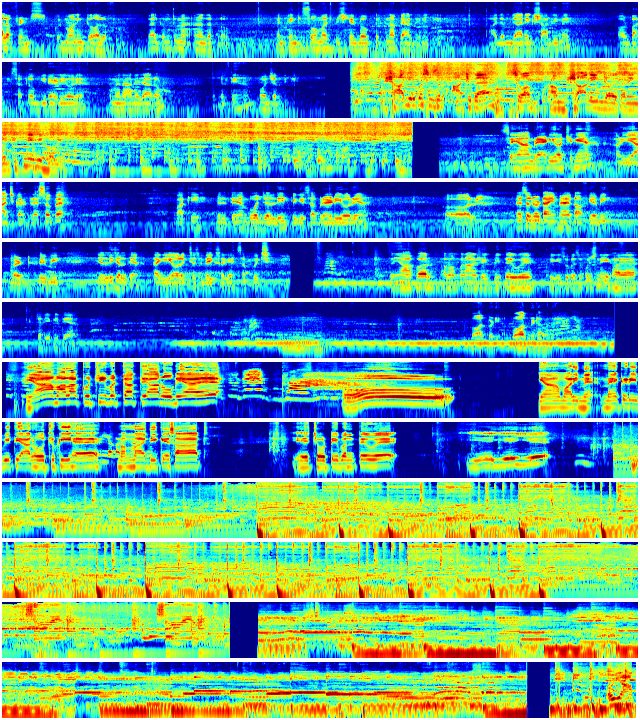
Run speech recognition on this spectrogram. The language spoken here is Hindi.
Hello friends good morning to all of you welcome to my another blog and thank you so much पिछले ब्लॉग को इतना प्यार देने के लिए। तो आज हम जा रहे हैं एक शादी में और बाकी सब लोग भी रेडी हो रहे हैं। तो मैं नहाने जा रहा हूँ। तो मिलते हैं बहुत जल्दी। शादियों का सीज़न आ चुका है सो अब हम शादी इंजॉय करेंगे जितनी भी होगी। सो यहाँ हम रेडी हो चुके हैं और ये आज का ड्रेसअप है। बाकी मिलते हैं बहुत जल्दी क्योंकि सब रेडी हो रहे हैं। और वैसे तो टाइम है काफ़ी अभी बट फिर भी जल्दी चलते हैं ताकि और अच्छे से देख सकें सब कुछ। तो यहाँ पर अब हम बनाना शेक पीते हुए क्योंकि सुबह से कुछ नहीं खाया है। चलिए पीते हैं। हम्म, बहुत बढ़िया बहुत मीठा बना है। यहाँ हमारा कुछ ही बच्चा तैयार हो गया है। ओ। यहाँ हमारी मै- मैकड़ी भी तैयार हो चुकी है, मम्मा जी के साथ। ये चोटी बनते हुए, ये ये ये।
